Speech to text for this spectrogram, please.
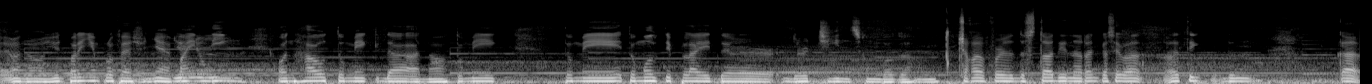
Eh, ano, yun pa rin yung profession niya. Yun Finding on how to make the ano, to make to make to multiply their their genes kumbaga. Tsaka for the study na rin kasi uh, I think dun ka,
